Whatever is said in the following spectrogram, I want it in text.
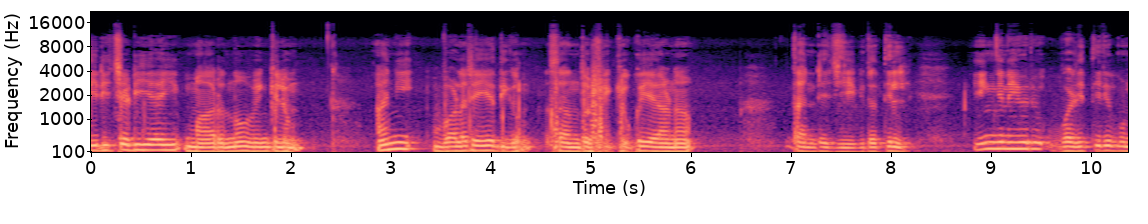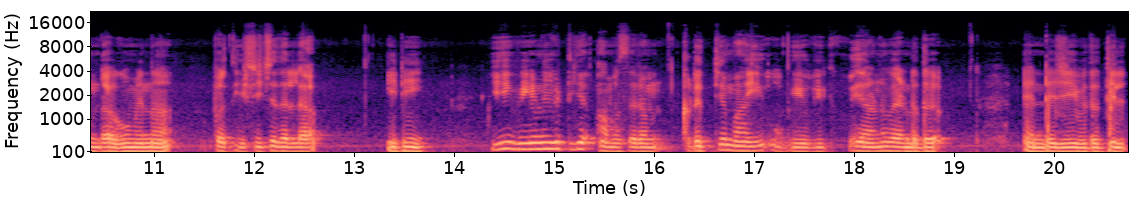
തിരിച്ചടിയായി മാറുന്നുവെങ്കിലും അനി വളരെയധികം സന്തോഷിക്കുകയാണ്. തന്റെ ജീവിതത്തിൽ ഇങ്ങനെയൊരു വഴിത്തിരിവുണ്ടാകുമെന്ന് പ്രതീക്ഷിച്ചതല്ല. ഇനി ഈ വീണ് കിട്ടിയ അവസരം കൃത്യമായി ഉപയോഗിക്കുകയാണ് വേണ്ടത്. എന്റെ ജീവിതത്തിൽ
